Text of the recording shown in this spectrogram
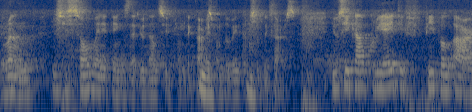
run, you see so many things that you don't see from the cars, mm. from the windows of the cars. You see how creative people are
